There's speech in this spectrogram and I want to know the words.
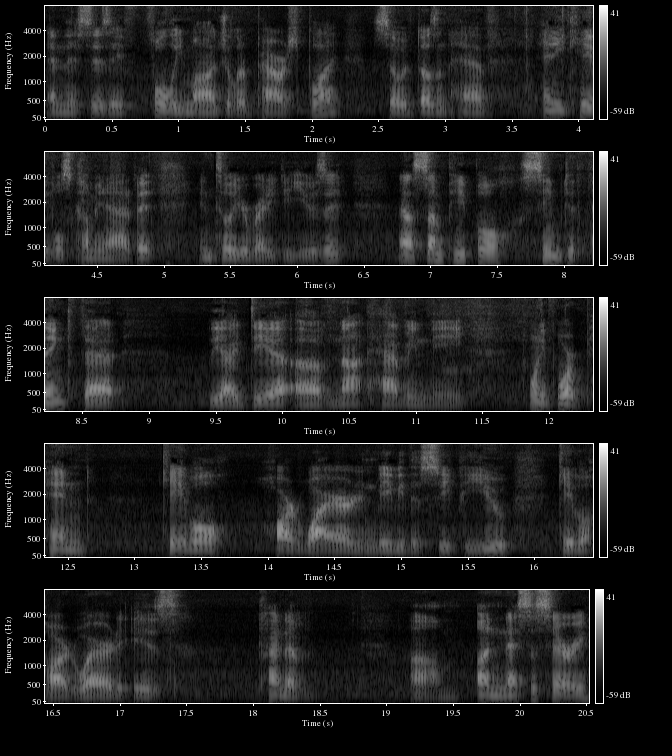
and this is a fully modular power supply so it doesn't have any cables coming out of it until you're ready to use it. Now some people seem to think that the idea of not having the 24 pin cable hardwired and maybe the CPU cable hardwired is kind of um, unnecessary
